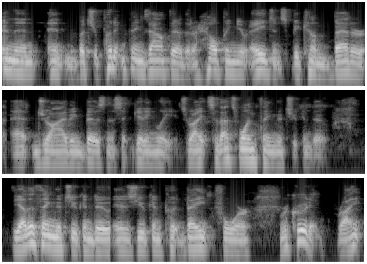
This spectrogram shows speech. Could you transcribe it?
and then and but you're putting things out there that are helping your agents become better at driving business at getting leads right so that's one thing that you can do the other thing that you can do is you can put bait for recruiting right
